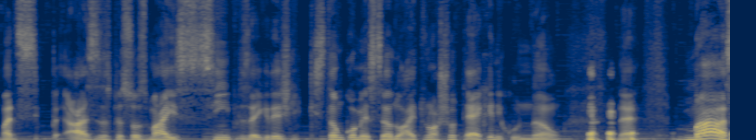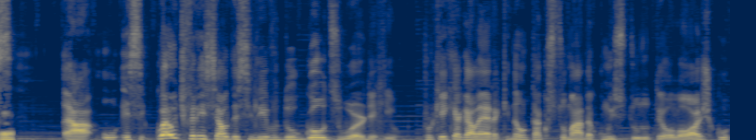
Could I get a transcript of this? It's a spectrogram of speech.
Mas às vezes as pessoas mais simples da igreja que, que estão começando, ai, tu não achou técnico? Não, né? Mas é. a, o, esse, qual é o diferencial desse livro do Goldsworthy aqui? Por que, que a galera que não está acostumada com estudo teológico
